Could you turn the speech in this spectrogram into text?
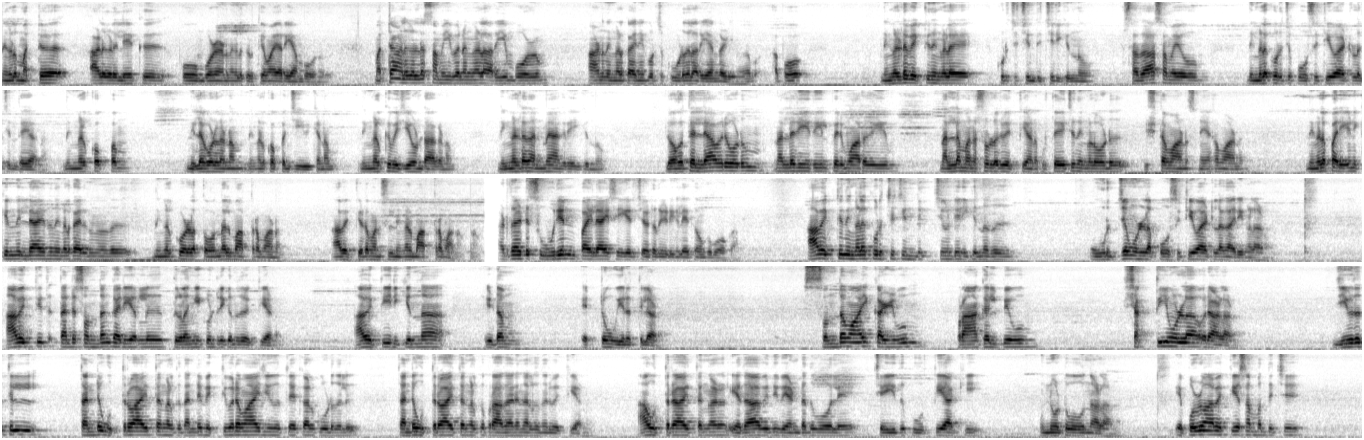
നിങ്ങൾ മറ്റ് ആളുകളിലേക്ക് പോകുമ്പോഴാണ് നിങ്ങൾ കൃത്യമായി അറിയാൻ പോകുന്നത്. മറ്റാളുകളുടെ സമീപനങ്ങൾ അറിയുമ്പോഴും ആണ് നിങ്ങൾക്ക് അതിനെക്കുറിച്ച് കൂടുതൽ അറിയാൻ കഴിയുന്നത്. അപ്പോൾ- നിങ്ങളുടെ വ്യക്തി നിങ്ങളെ കുറിച്ച് ചിന്തിച്ചിരിക്കുന്നു. സദാസമയവും നിങ്ങളെക്കുറിച്ച് പോസിറ്റീവായിട്ടുള്ള ചിന്തയാണ്. നിങ്ങൾക്കൊപ്പം നിലകൊള്ളണം നിങ്ങൾക്കൊപ്പം ജീവിക്കണം നിങ്ങൾക്ക് വിജയം ഉണ്ടാകണം നിങ്ങളുടെ നന്മ ആഗ്രഹിക്കുന്നു. ലോകത്തെല്ലാവരോടും നല്ല രീതിയിൽ പെരുമാറുകയും നല്ല മനസ്സുള്ളൊരു വ്യക്തിയാണ്. പ്രത്യേകിച്ച് നിങ്ങളോട് ഇഷ്ടമാണ് സ്നേഹമാണ്. നിങ്ങൾ പരിഗണിക്കുന്നില്ല എന്ന് നിങ്ങൾ കരുതുന്നത് നിങ്ങൾക്കുള്ള തോന്നൽ മാത്രമാണ്. ആ വ്യക്തിയുടെ മനസ്സിൽ നിങ്ങൾ മാത്രമാണ്. അടുത്തതായിട്ട് സൂര്യൻ പൈലായി സ്വീകരിച്ച ഒരു റീഡിങ്ങിലേക്ക് നമുക്ക് പോകാം. ആ വ്യക്തി നിങ്ങളെക്കുറിച്ച് ചിന്തിച്ചുകൊണ്ടിരിക്കുന്നത് ഊർജമുള്ള പോസിറ്റീവായിട്ടുള്ള കാര്യങ്ങളാണ്. ആ വ്യക്തി തന്റെ സ്വന്തം കരിയറിൽ തിളങ്ങിക്കൊണ്ടിരിക്കുന്ന ഒരു വ്യക്തിയാണ്. ആ വ്യക്തി ഇരിക്കുന്ന ഇടം ഏറ്റവും ഉയരത്തിലാണ്. സ്വന്തമായി കഴിവും പ്രാഗൽഭ്യവും ശക്തിയുമുള്ള ഒരാളാണ്. ജീവിതത്തിൽ തന്റെ ഉത്തരവാദിത്തങ്ങൾക്ക് തന്റെ വ്യക്തിപരമായ ജീവിതത്തേക്കാൾ കൂടുതൽ തന്റെ ഉത്തരവാദിത്തങ്ങൾക്ക് പ്രാധാന്യം നൽകുന്ന ഒരു വ്യക്തിയാണ്. ആ ഉത്തരവാദിത്തങ്ങൾ യഥാവിധി വേണ്ടതുപോലെ ചെയ്ത് പൂർത്തിയാക്കി മുന്നോട്ട് പോകുന്ന ആളാണ്. എപ്പോഴും ആ വ്യക്തിയെ സംബന്ധിച്ച്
